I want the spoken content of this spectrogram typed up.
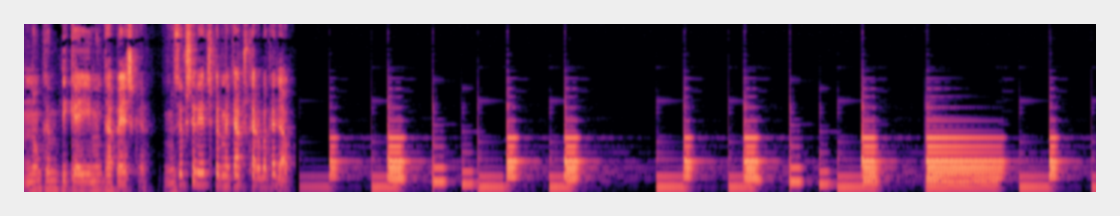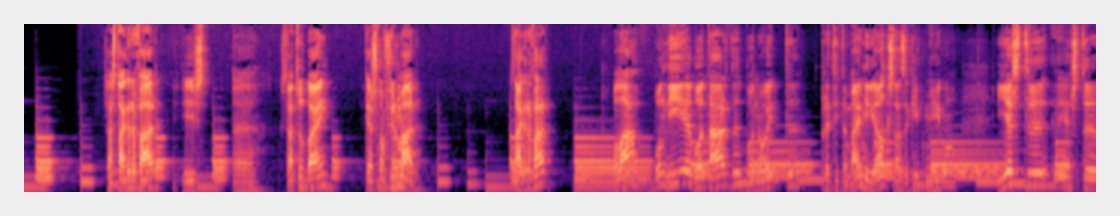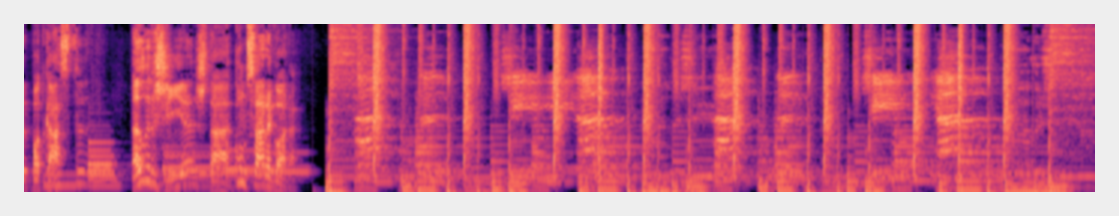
nunca me dediquei muito à pesca, mas eu gostaria de experimentar pescar o bacalhau. Já está a gravar? Isto, uh, está tudo bem? Queres confirmar? Está a gravar? Olá, bom dia, boa tarde, boa noite. Para ti também, Miguel, que estás aqui comigo. E este, este podcast, Alergia, está a começar agora.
